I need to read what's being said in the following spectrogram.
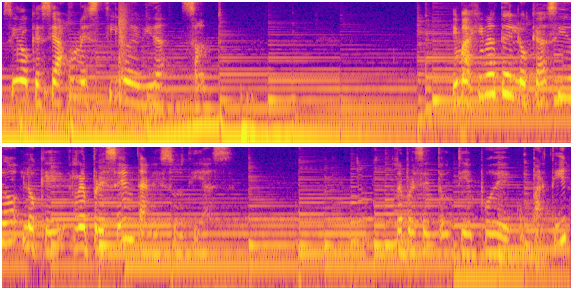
sino que sea un estilo de vida santo. Imagínate lo que ha sido, lo que representan esos días. Representa un tiempo de compartir,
